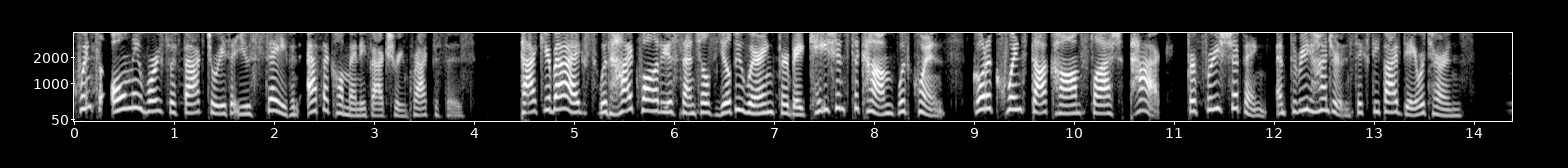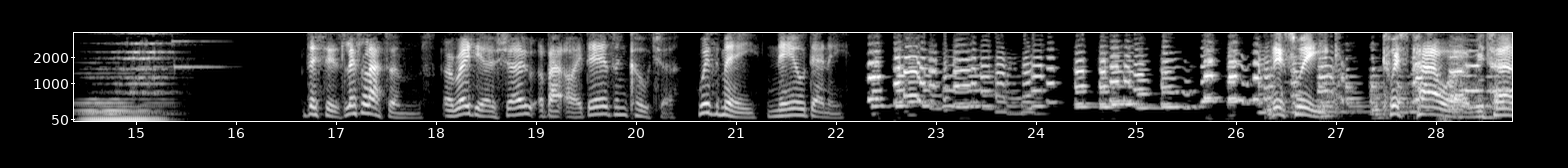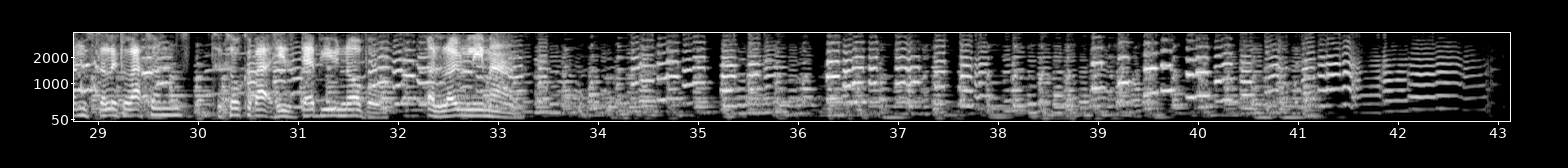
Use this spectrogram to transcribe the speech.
Quince only works with factories that use safe and ethical manufacturing practices. Pack your bags with high-quality essentials you'll be wearing for vacations to come with Quince. Go to quince.com/pack for free shipping and 365-day returns. This is Little Atoms, a radio show about ideas and culture, with me, Neil Denny. This week, Chris Power returns to Little Atoms to talk about his debut novel, A Lonely Man.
